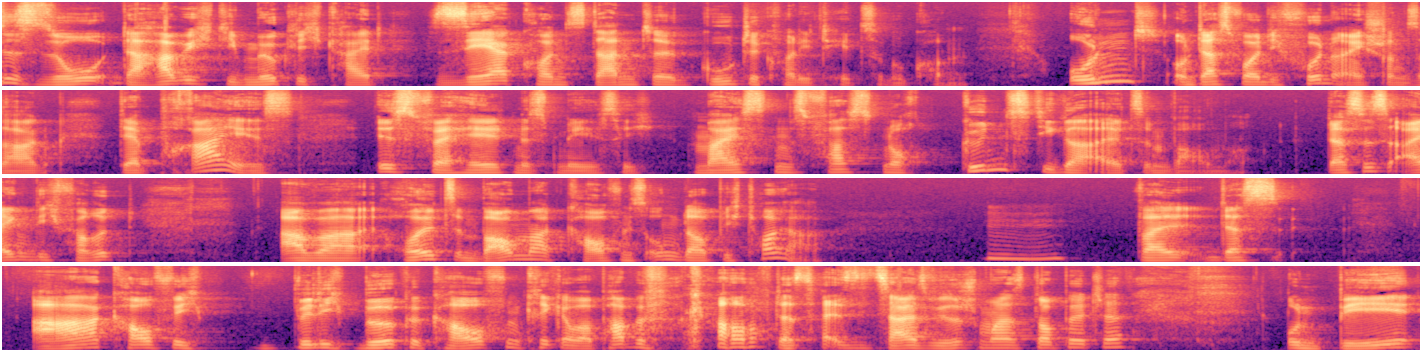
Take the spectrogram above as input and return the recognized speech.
es so, da habe ich die Möglichkeit, sehr konstante, gute Qualität zu bekommen. Und, und das wollte ich vorhin eigentlich schon sagen, der Preis ist verhältnismäßig meistens fast noch günstiger als im Baumarkt. Das ist eigentlich verrückt. Aber Holz im Baumarkt kaufen ist unglaublich teuer. Weil das A kaufe ich, will ich Birke kaufen, kriege aber Pappe verkauft, das heißt, ich zahle sowieso schon mal das Doppelte. Und B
